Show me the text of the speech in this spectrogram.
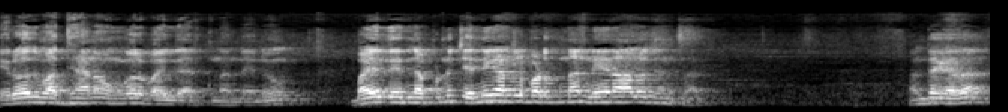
ఈరోజు మధ్యాహ్నం ఒంగోలు బయలుదేరుతున్నాను నేను. బయలుదేరినప్పటి నుంచి ఎన్ని గంటలు పడుతుందని నేను ఆలోచించాలి. అంతే కదా?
